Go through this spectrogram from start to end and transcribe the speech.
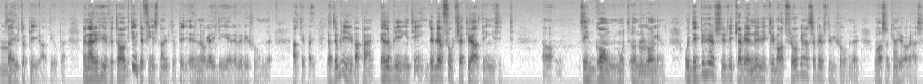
Mm. sån utopi och alltihopa. Men när det överhuvudtaget inte finns några utopier eller några idéer eller visioner alltihopa, ja då blir det ju bara pang, eller det blir ingenting. Det blir, fortsätter ju allting i sitt, ja, sin gång mot undergången. Och det behövs ju lika väl nu i klimatfrågorna så behövs det visioner och vad som kan göras.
